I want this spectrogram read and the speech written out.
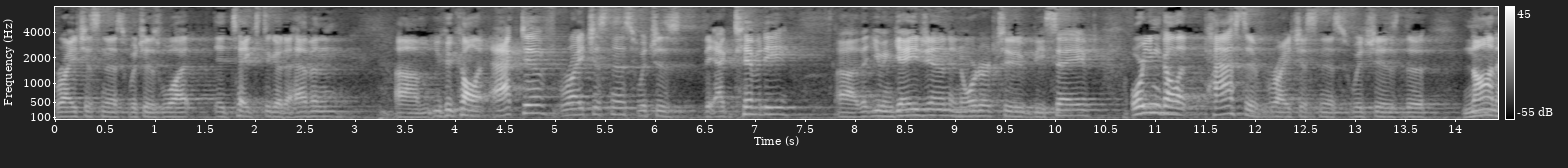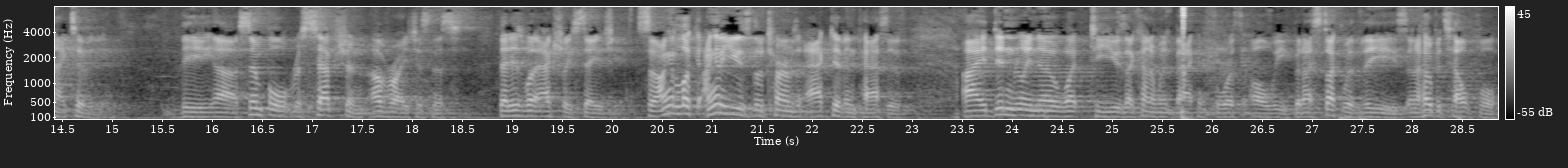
righteousness, which is what it takes to go to heaven. Um, you could call it active righteousness, which is the activity uh, that you engage in in order to be saved. Or you can call it passive righteousness, which is the non activity, the uh, simple reception of righteousness that is what actually saves you. So I'm going to look, I'm going to use the terms active and passive. I didn't really know what to use. I kind of went back and forth all week, but I stuck with these, and I hope it's helpful.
